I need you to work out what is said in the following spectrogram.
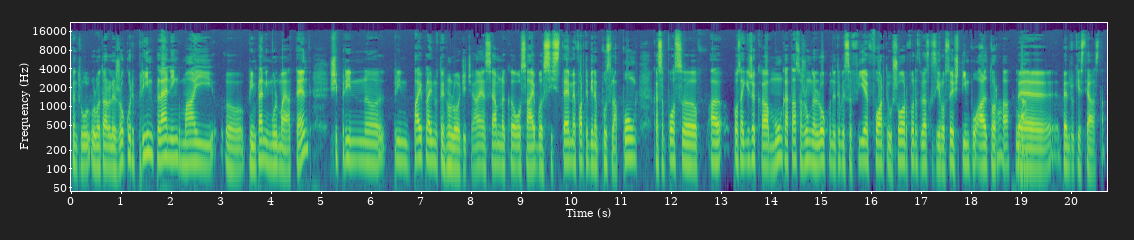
pentru următoarele jocuri prin planning mai uh, prin planning mult mai atent și prin uh, prin pipeline-uri tehnologice. Aia înseamnă că o să aibă sisteme foarte bine pus la punct ca să poți să poți să ai grijă ca munca ta să ajungă în loc unde trebuie să fie foarte ușor, fără să trebuiască să irosești timpul altora pe, da. pentru chestia asta.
